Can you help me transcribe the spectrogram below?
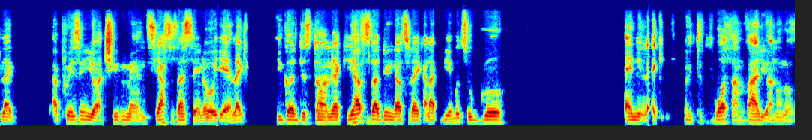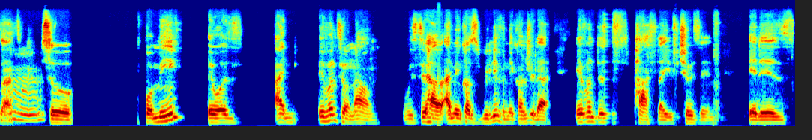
like appraising your achievements. You have to start saying, "Oh yeah, like you got this done." Like you have to start doing that so like and be able to grow any like with worth and value and all of that. Mm. So for me, it was and even till now, we still have. I mean, because we live in a country that even this path that you've chosen, it is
